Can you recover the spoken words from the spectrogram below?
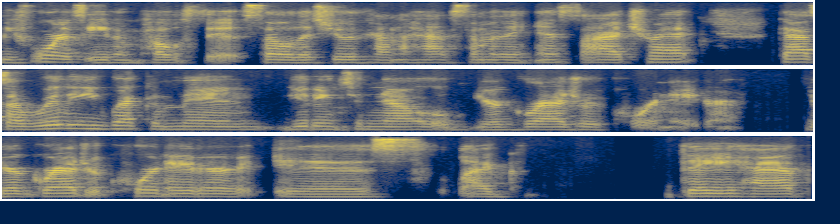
before it's even posted so that you kind of have some of the inside track. Guys, I really recommend getting to know your graduate coordinator. Your graduate coordinator is like, they have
